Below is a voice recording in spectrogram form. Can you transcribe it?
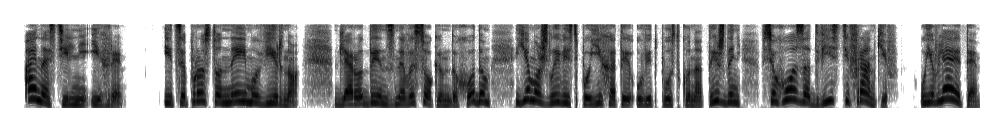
а й настільні ігри. І це просто неймовірно. Для родин з невисоким доходом є можливість поїхати у відпустку на тиждень всього за 200 франків. Уявляєте?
